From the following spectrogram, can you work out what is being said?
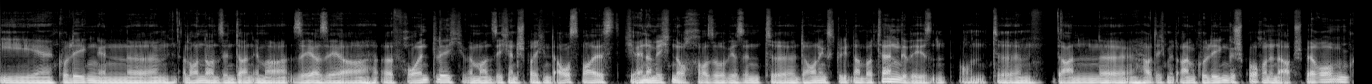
Die Kollegen in äh, London sind dann immer sehr, sehr äh, freundlich, wenn man sich entsprechend ausweist. Ich erinnere mich noch, also wir sind äh, Downing Street Number 10 gewesen und äh, dann äh, hatte ich mit einem Kollegen gesprochen in der Absperrung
